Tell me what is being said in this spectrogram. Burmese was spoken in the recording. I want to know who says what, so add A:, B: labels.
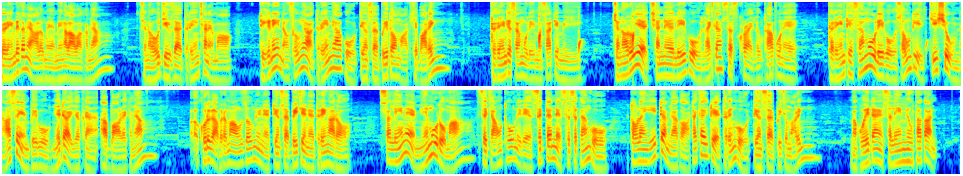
A: တရင်ပေးသမျှအားလုံးပဲမင်္ဂလာပါခင်ဗျာကျွန်တော်တို့ဂျေဇက်တရင် channel မှာဒီကနေ့နောက်ဆုံးရတရင်များကိုတင်ဆက်ပေးသွားမှာဖြစ်ပါတယ်တရင်တက်ဆက်မှုလေးမစတင်မီကျွန်တော်တို့ရဲ့ channel လေးကို like and subscribe လုပ်ထားဖို့နဲ့တရင်တက်ဆက်မှုလေးကိုအဆုံးထိကြည့်ရှုနားဆင်ပေးဖို့မေတ္တာရက်ခံအပ်ပါတယ်ခင်ဗျာအခုတကပထမအဆုံးအနေနဲ့တင်ဆက်ပေးခြင်းတဲ့တရင်ကတော့စလင်းနဲ့မြင်းမှုတို့မှာစစ်ကြောင်းထိုးနေတဲ့စစ်တပ်နဲ့စစ်စခန်းကိုတော်လန်ရေးတပ်များကတိုက်ခိုက်တဲ့တရင်ကိုတင်ဆက်ပေးကြပါမယ်မကွေးတိုင်းစလင်းမျိုးဘက်က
